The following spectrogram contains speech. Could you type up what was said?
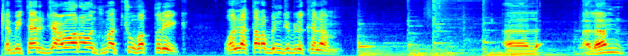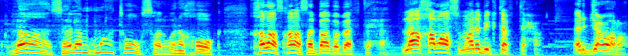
تبي ترجع ورا وأنت ما تشوف الطريق؟ ولا ترى بنجيب لك الأمن أل... الامن لا سلام ما توصل وأنا أخوك؟ خلاص خلاص الباب بفتحه. لا خلاص ما نبيك تفتحه. ارجع ورا.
